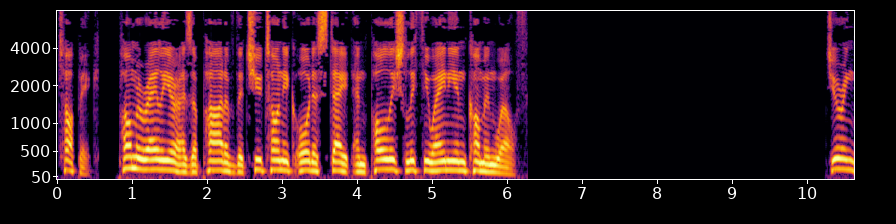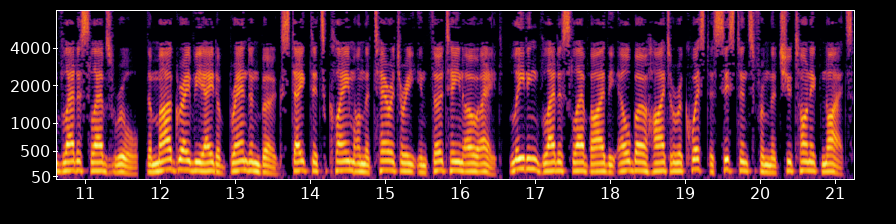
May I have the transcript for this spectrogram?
Topic: Pomerania as a part of the Teutonic Order state and Polish-Lithuanian Commonwealth During Vladislav's rule, the Margraviate of Brandenburg staked its claim on the territory in 1308, leading Vladislav I the Elbow High to request assistance from the Teutonic Knights,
